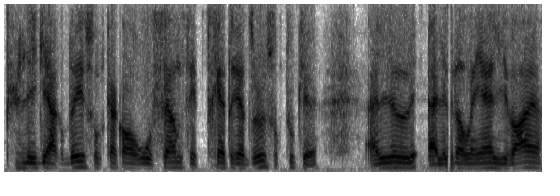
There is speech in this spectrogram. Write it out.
puis les garder, surtout quand on referme, c'est très, très dur. Surtout que à l'île d'Orléans, l'hiver,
